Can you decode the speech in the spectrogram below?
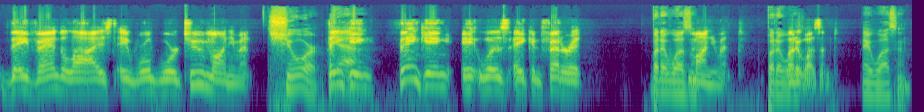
they vandalized a World War II monument, Sure. thinking Yeah. thinking it was a Confederate but it wasn't. monument, but it wasn't. it wasn't. It wasn't.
